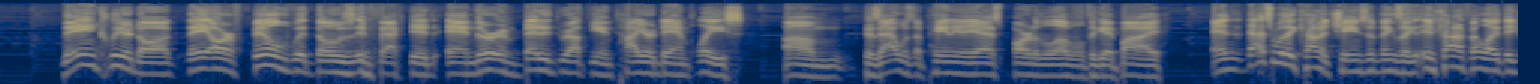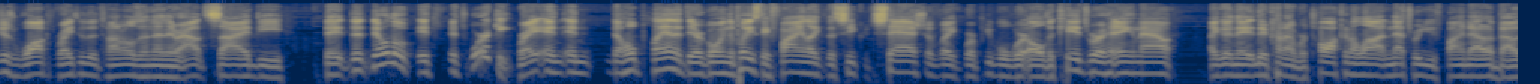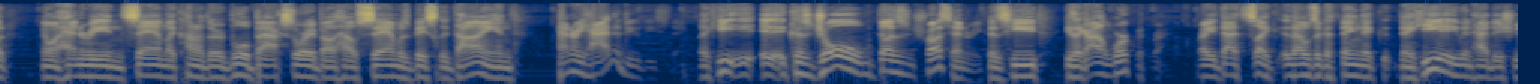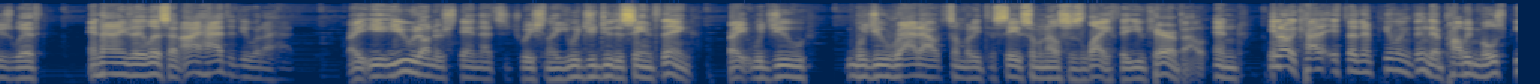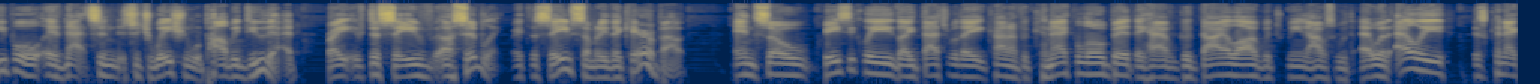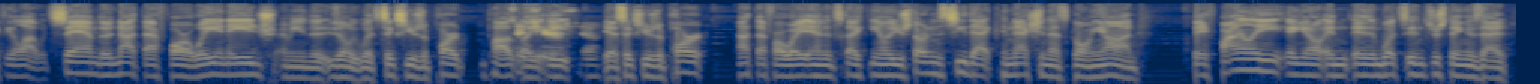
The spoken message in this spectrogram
they ain't clear, dog. They are filled with those infected, and they're embedded throughout the entire damn place. Um, because that was a pain in the ass part of the level to get by. And that's where they kind of changed some things. Like it kind of felt like they just walked right through the tunnels, and then they're outside the they, they no, it's it's working, right? And and the whole plan that they're going to place, they find like the secret stash of like where people where all the kids were hanging out, like and they they kind of were talking a lot, and that's where you find out about you know Henry and Sam, like kind of their little backstory about how Sam was basically dying, and Henry had to do these things, like he because Joel doesn't trust Henry because he he's like I don't work with rats, right? That's like that was like a thing that that he even had issues with, and then he's like, listen, I had to do what I had to do, right? You, you would understand that situation, like would you do the same thing, right? Would you would you rat out somebody to save someone else's life that you care about? And you know, it kind of it's an appealing thing that probably most people in that situation would probably do that, right? To save a sibling, right? To save somebody they care about. And so basically, like that's where they kind of connect a little bit. They have good dialogue between obviously with with Ellie is connecting a lot with Sam. They're not that far away in age. I mean, you know, what six years apart, six like years, eight, yeah. yeah, six years apart, not that far away. And it's like you know, you're starting to see that connection that's going on they finally, you know, and, and what's interesting is that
